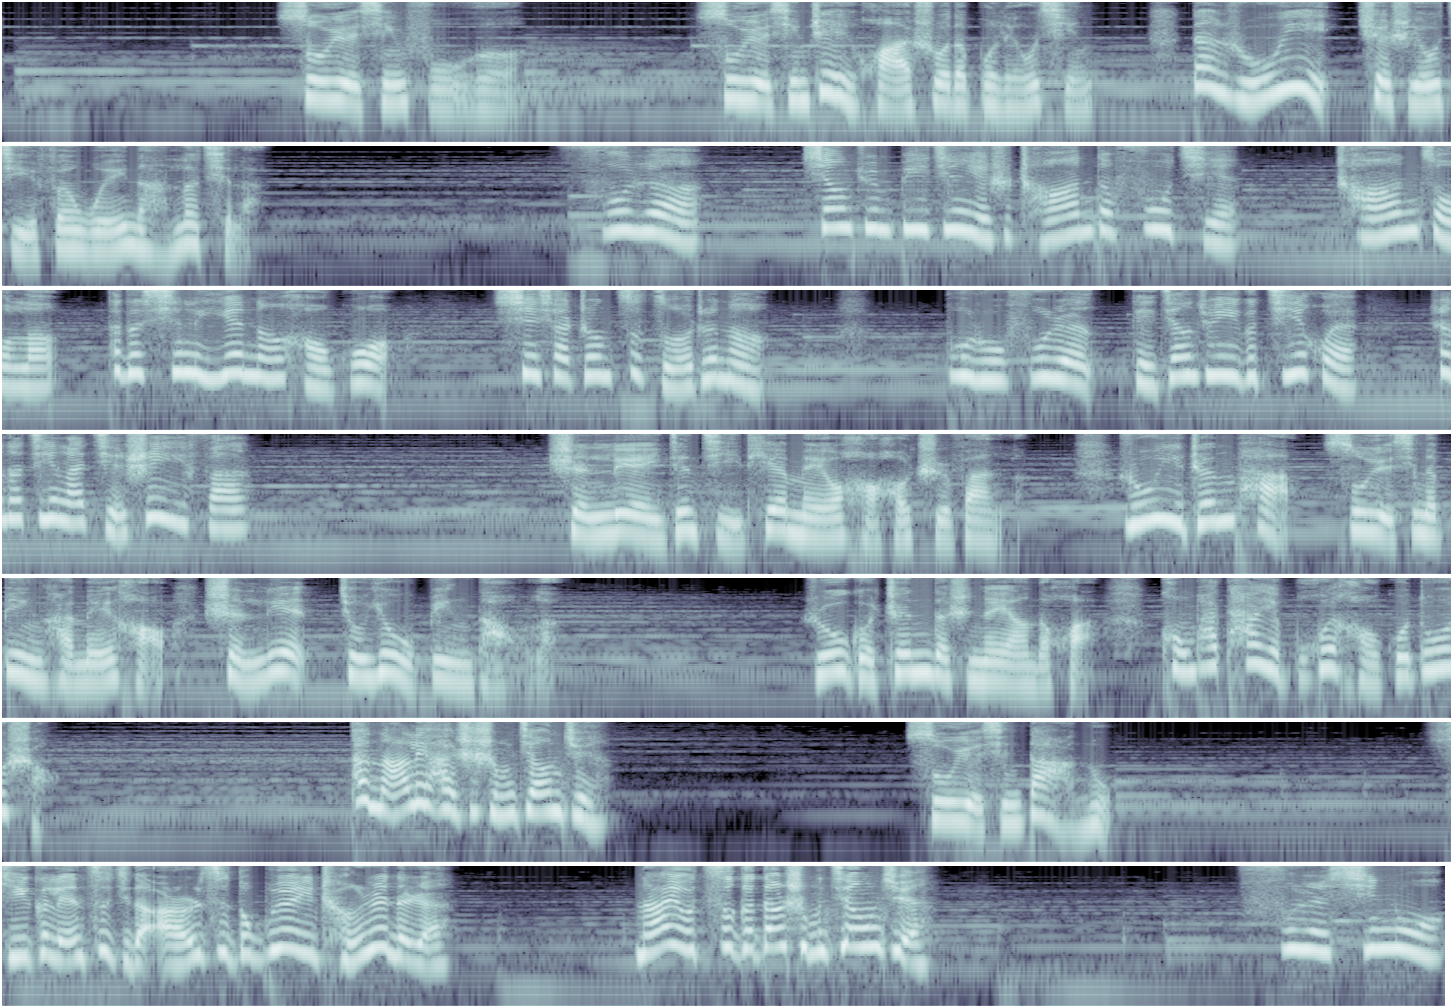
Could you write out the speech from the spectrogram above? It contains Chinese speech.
苏月心抚额，苏月心这话说的不留情，但如意却是有几分为难了起来。夫人，将军毕竟也是长安的父亲，长安走了，他的心里焉能好过？现下正自责着呢，不如夫人给将军一个机会，让他进来解释一番。沈炼已经几天没有好好吃饭了。如意真怕苏月心的病还没好，沈炼就又病倒了。如果真的是那样的话，恐怕他也不会好过多少。他哪里还是什么将军？苏月心大怒，一个连自己的儿子都不愿意承认的人，哪有资格当什么将军？夫人息怒。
